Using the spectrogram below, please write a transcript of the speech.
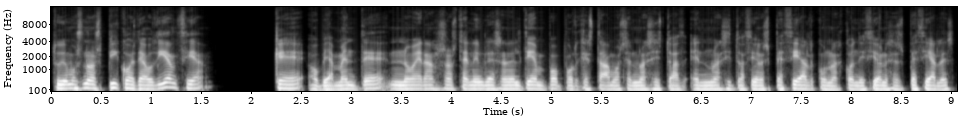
tuvimos unos picos de audiencia que obviamente no eran sostenibles en el tiempo porque estábamos en una, en una situación especial, con unas condiciones especiales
